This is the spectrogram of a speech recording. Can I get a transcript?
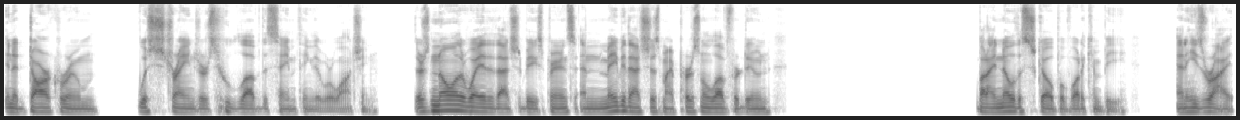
in a dark room with strangers who love the same thing that we're watching. There's no other way that that should be experienced. And maybe that's just my personal love for Dune but I know the scope of what it can be. And he's right.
